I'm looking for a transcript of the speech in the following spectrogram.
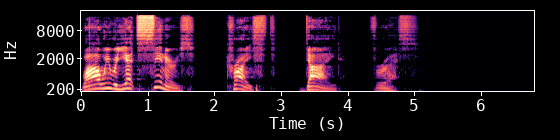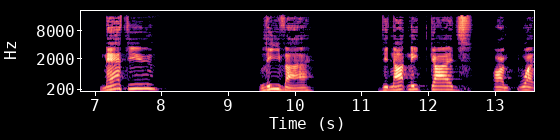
While we were yet sinners, Christ died for us. Matthew, Levi did not meet God's, or what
